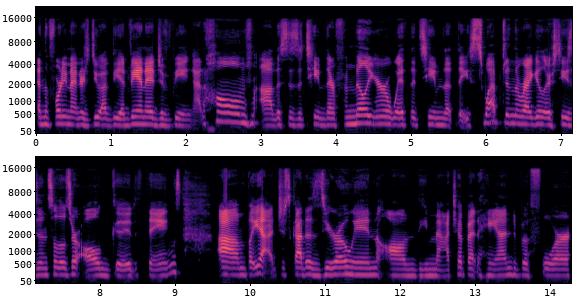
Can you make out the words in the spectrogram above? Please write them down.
and the 49ers do have the advantage of being at home. Uh, this is a team they're familiar with, a team that they swept in the regular season. So those are all good things. Um, but yeah, just got to zero in on the matchup at hand before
